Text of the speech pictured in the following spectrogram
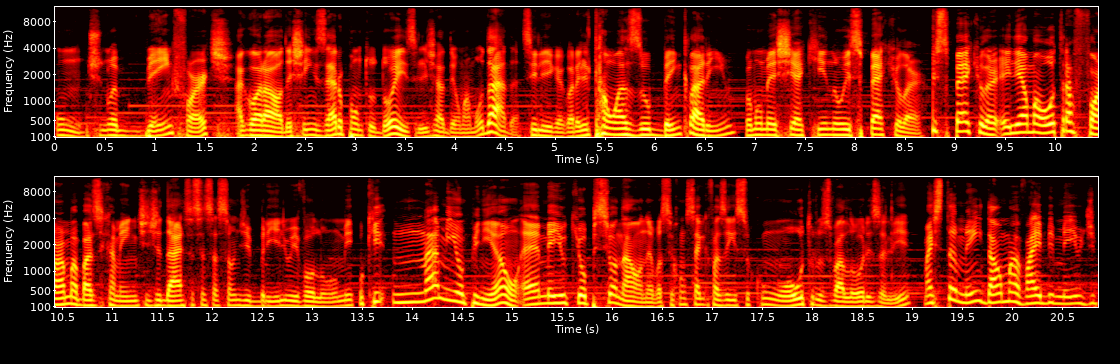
1 continua bem forte. Agora, ó, deixei em 0.2, ele já deu uma mudada. Se liga, agora ele tá um azul bem clarinho. Vamos mexer aqui no Specular. O Specular, ele é uma outra forma, basicamente, de dar essa sensação de brilho e volume, o que, na minha opinião, é meio que opcional, né? Você consegue fazer isso com outros valores ali, mas também dá uma vibe meio de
